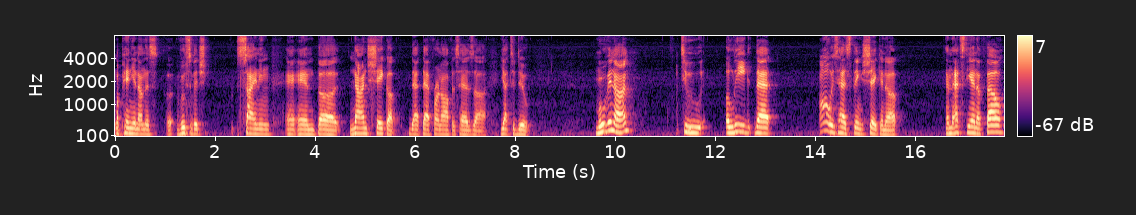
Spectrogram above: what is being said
opinion on this uh, Vucevic signing and, and the non-shakeup that that front office has uh, yet to do. Moving on to a league that always has things shaken up, and that's the NFL.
